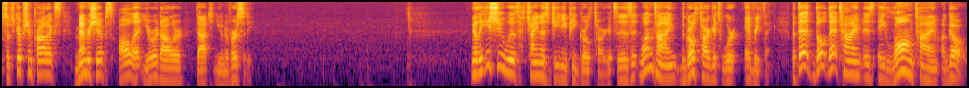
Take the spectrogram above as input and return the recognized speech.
Subscription products, memberships, all at eurodollar.university. Now, the issue with China's GDP growth targets is at one time the growth targets were everything. But that though that time is a long time ago.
